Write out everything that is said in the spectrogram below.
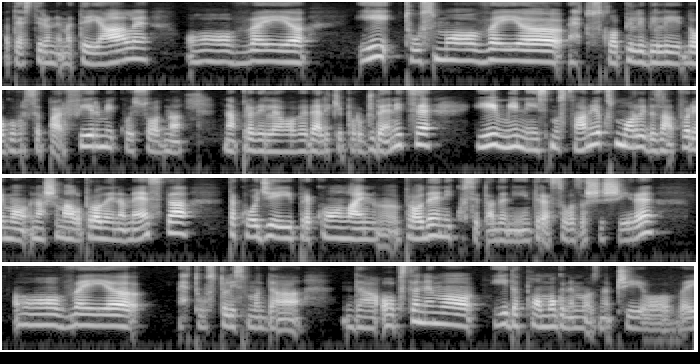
atestirane materijale, ovaj, I tu smo ovaj, eh, eto, sklopili bili dogovor sa par firmi koje su odmah napravile ove velike poručbenice i mi nismo stvarno, iako smo morali da zatvorimo naša malo prodajna mesta, takođe i preko online prodaje, niko se tada nije interesovao za šešire. Ove, eto, uspeli smo da, da opstanemo i da pomognemo znači, ovaj,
